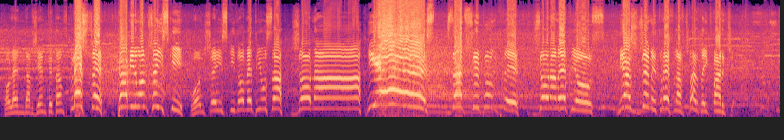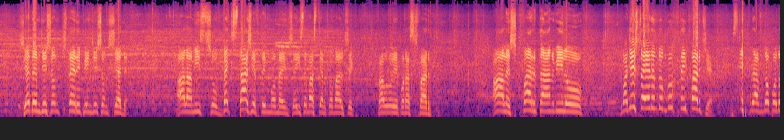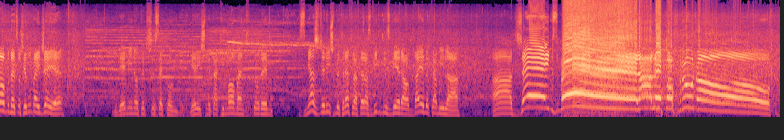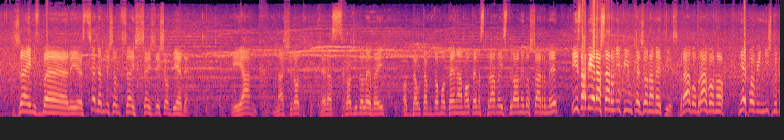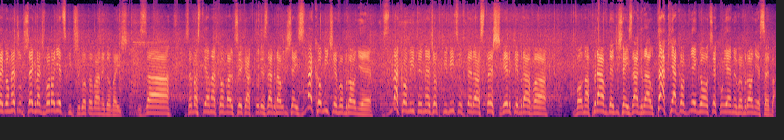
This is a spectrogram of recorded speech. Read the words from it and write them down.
Kolenda wzięty tam w kleszcze! Kamil Łączyński! Łączyński do Metiusa, Żona! Jest! Za trzy punkty! Żona Metius! Miażdżymy trefla w czwartej kwarcie. 74-57. Ala mistrzów w ekstazie w tym momencie i Sebastian Kowalczyk fauluje po raz czwarty. Ależ kwarta Anwilu. 21 do 2 w tej kwarcie. Jest nieprawdopodobne, co się tutaj dzieje. 2 minuty 3 sekundy. Mieliśmy taki moment, w którym zmiażdżyliśmy trefla. Teraz Bigby zbiera, oddaje do Kamila. A James Bell! Ale pofrunął! James Bell jest 76-61. Young na środku. Teraz schodzi do lewej. Oddał tam do Motena. Moten z prawej strony do Szarmy. I zabiera Szarmie piłkę Johna Matthews. Brawo, brawo. No nie powinniśmy tego meczu przegrać. Woroniecki przygotowany do wejścia. Za Sebastiana Kowalczyka, który zagrał dzisiaj znakomicie w obronie. Znakomity mecz od kibiców teraz. Też wielkie brawa. Bo naprawdę dzisiaj zagrał tak, jak od niego oczekujemy w obronie Seba.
